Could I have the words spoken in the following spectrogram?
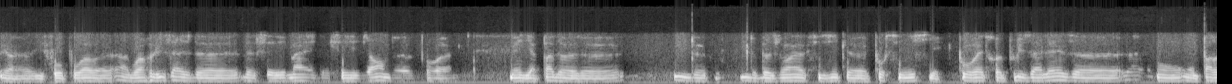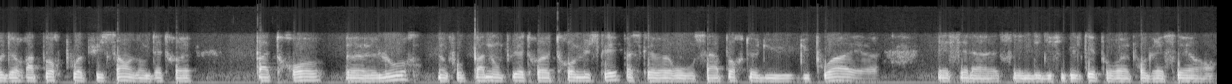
il faut pouvoir avoir l'usage de, ses mains et de ses jambes pour, mais il n'y a pas de de, de besoin physique euh, pour s'initier. Pour être plus à l'aise, euh, on, on parle de rapport poids-puissance, donc d'être pas trop euh, lourd, donc faut pas non plus être trop musclé parce que on, ça apporte du, du poids et, euh, et c'est une des difficultés pour euh, progresser en,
